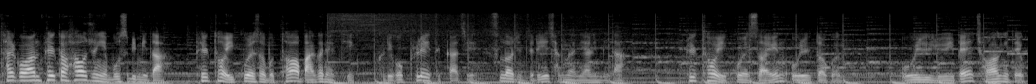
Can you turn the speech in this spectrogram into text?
탈거한 필터 housing의 모습입니다. 필터 입구에서부터 magnetic 그리고 plate까지 슬러지들이 장난이 아닙니다. 필터 입구에 쌓인 오일떡은 오일 유입에 저항이 되고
